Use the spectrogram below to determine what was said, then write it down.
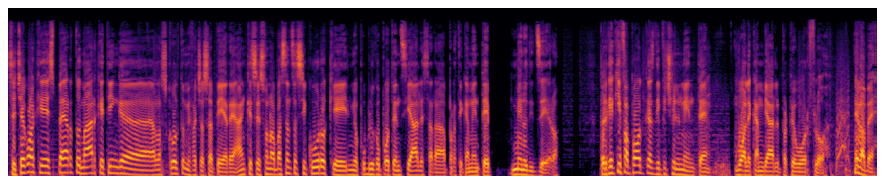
Se c'è qualche esperto di marketing eh, all'ascolto mi faccia sapere, anche se sono abbastanza sicuro che il mio pubblico potenziale sarà praticamente meno di zero. Perché chi fa podcast difficilmente vuole cambiare il proprio workflow. E vabbè,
